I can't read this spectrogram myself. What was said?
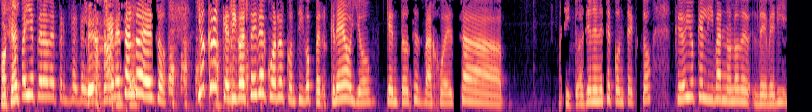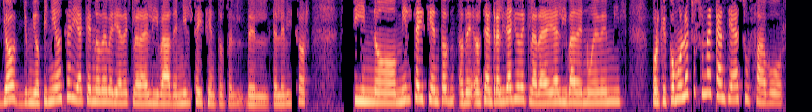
¿Ok? Oye, pero a ver, regresando a eso. Yo creo que, digo, estoy de acuerdo contigo, pero creo yo que entonces bajo esa situación en ese contexto, creo yo que el IVA no lo debería, yo, mi opinión sería que no debería declarar el IVA de 1.600 del, del televisor, sino 1.600, o sea, en realidad yo declararía el IVA de 9.000, porque como lo otro es una cantidad a su favor,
